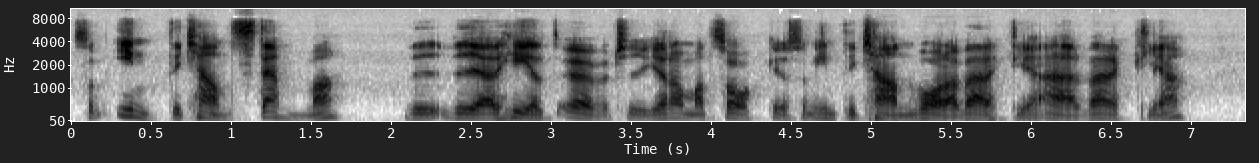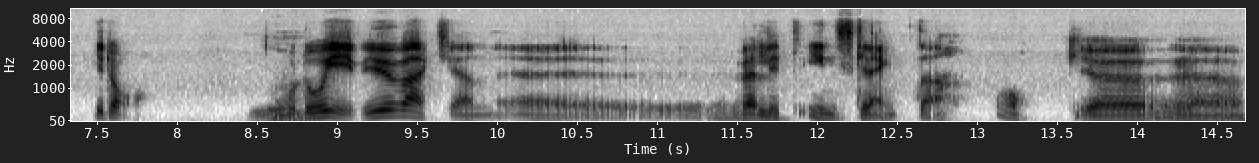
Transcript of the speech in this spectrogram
Som inte kan stämma. Vi, vi är helt övertygade om att saker som inte kan vara verkliga är verkliga idag. Mm. Och då är vi ju verkligen eh, väldigt inskränkta och eh, eh,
